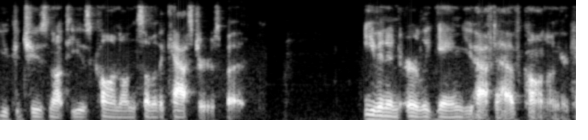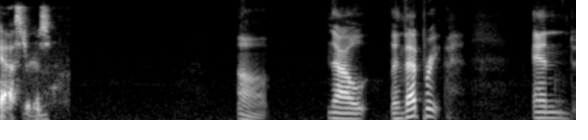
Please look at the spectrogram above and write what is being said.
you could choose not to use con on some of the casters, but even in early game, you have to have con on your casters. Um, now and that bring and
